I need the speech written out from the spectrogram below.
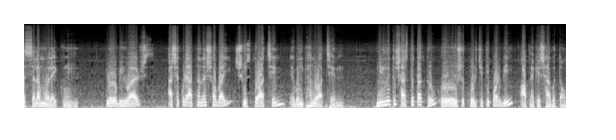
আসসালামু আলাইকুম। প্রিয় ভিউয়ার্স আশা করি আপনারা সবাই সুস্থ আছেন এবং ভালো আছেন। নিয়মিত স্বাস্থ্য তথ্য ও ঔষধ পরিচিতি পর্বে আপনাকে স্বাগতম।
